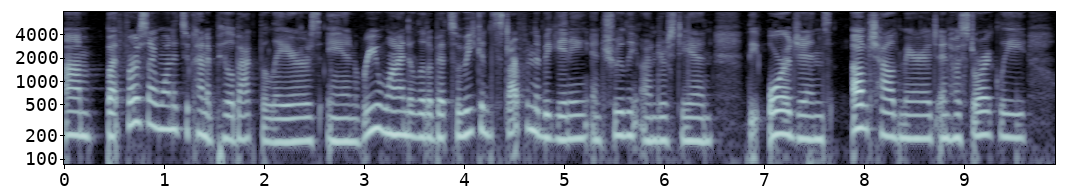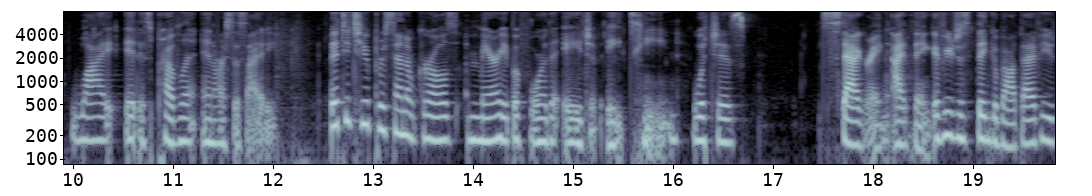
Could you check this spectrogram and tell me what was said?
Um, but first, I wanted to kind of peel back the layers and rewind a little bit so we can start from the beginning and truly understand the origins of child marriage and historically why it is prevalent in our society. 52% of girls marry before the age of 18, which is staggering i think if you just think about that if you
